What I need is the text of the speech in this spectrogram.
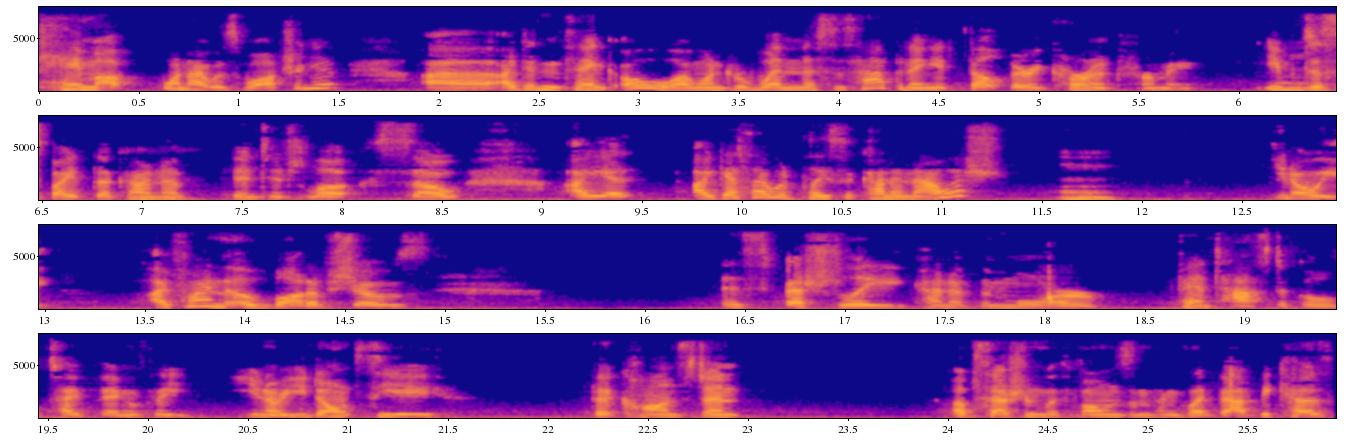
came up when I was watching it. Uh, I didn't think, oh, I wonder when this is happening. It felt very current for me, even despite the kind of vintage look. So, I uh, I guess I would place it kind of nowish. Mm. You know, I find a lot of shows, especially kind of the more fantastical type things, that you know you don't see the constant obsession with phones and things like that because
